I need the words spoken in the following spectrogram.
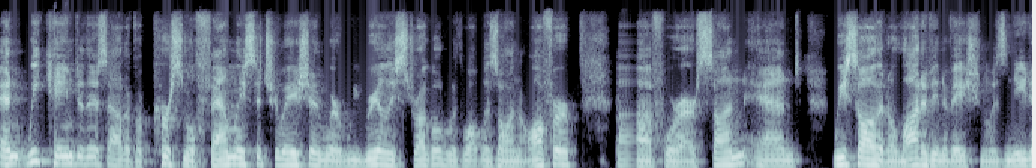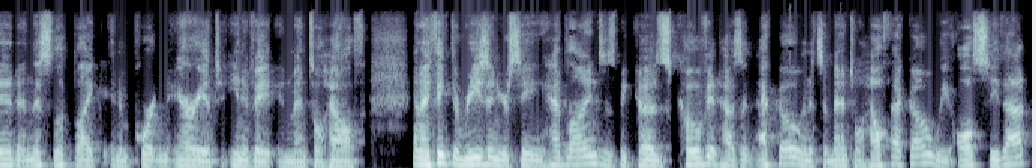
And we came to this out of a personal family situation where we really struggled with what was on offer uh, for our son. And we saw that a lot of innovation was needed. And this looked like an important area to innovate in mental health. And I think the reason you're seeing headlines is because COVID has an echo and it's a mental health echo. We all see that.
